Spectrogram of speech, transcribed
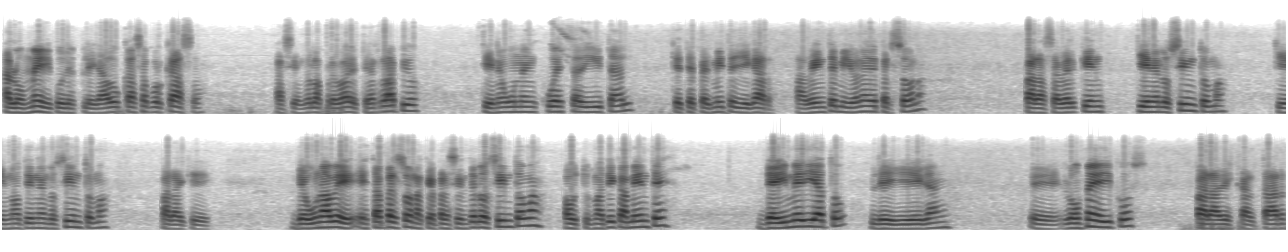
a los médicos desplegados casa por casa, haciendo las pruebas de test rápido, tiene una encuesta digital que te permite llegar a 20 millones de personas para saber quién tiene los síntomas, quién no tiene los síntomas, para que de una vez esta persona que presente los síntomas, automáticamente, de inmediato, le llegan eh, los médicos para descartar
